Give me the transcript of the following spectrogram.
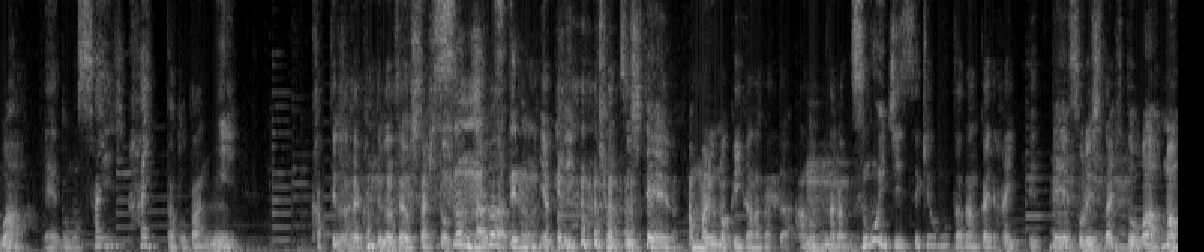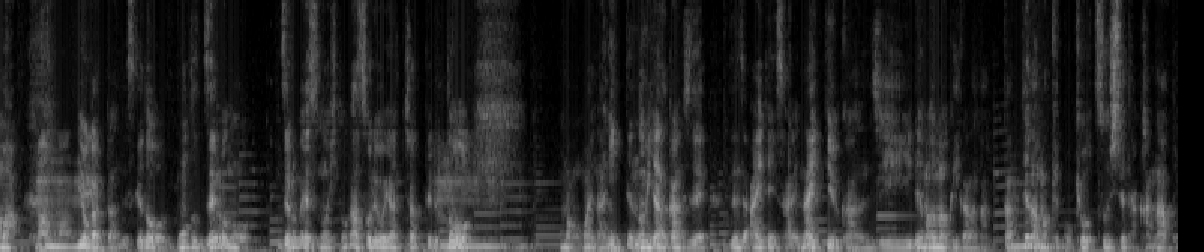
は、うん、えっと、もう最入った途端に、買ってください、買ってくださいをした人たちは、やっぱり共通して、あんまりうまくいかなかった。あの、なんか、すごい実績を持った段階で入ってって、それした人は、まあまあ、良かったんですけど、本当ゼロの、ゼロベースの人がそれをやっちゃってると、まあ、お前何言ってんの？みたいな感じで、全然相手にされないっていう感じで、まあ、うまくいかなかったっていうのは、まあ、結構共通してたかなと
